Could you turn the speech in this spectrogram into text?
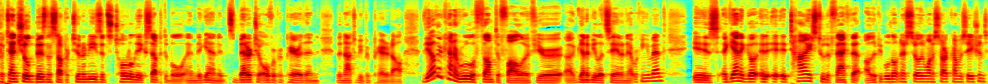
potential business opportunities, it's totally acceptable. And again, it's better to over prepare than than not to be prepared at all. The other kind of rule of thumb to follow if you're uh, going to be, let's say, at a networking event, is again it go it, it ties to the fact that other people don't necessarily want to start conversations.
